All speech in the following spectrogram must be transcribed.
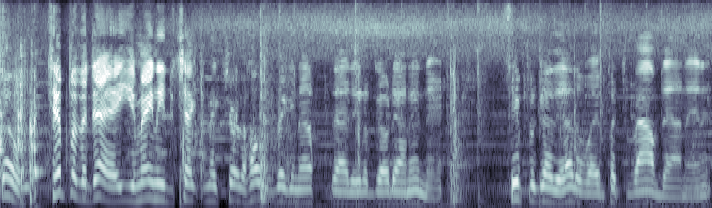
so, tip of the day, you may need to check to make sure the hole's big enough that it'll go down in there. See if we go the other way and put the valve down in it.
